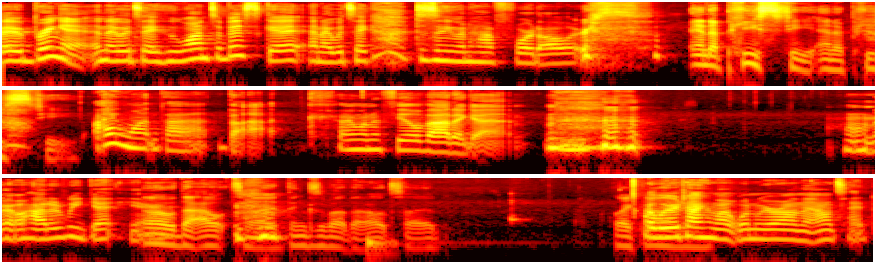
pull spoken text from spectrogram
they would bring it and they would say, "Who wants a biscuit?" And I would say, "Doesn't even have four dollars." And a peace tea. And a peace tea. I want that back. I want to feel that again. oh no, how did we get here? Oh, the outside. Things about the outside. Like Oh, we were um, talking about when we were on the outside.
